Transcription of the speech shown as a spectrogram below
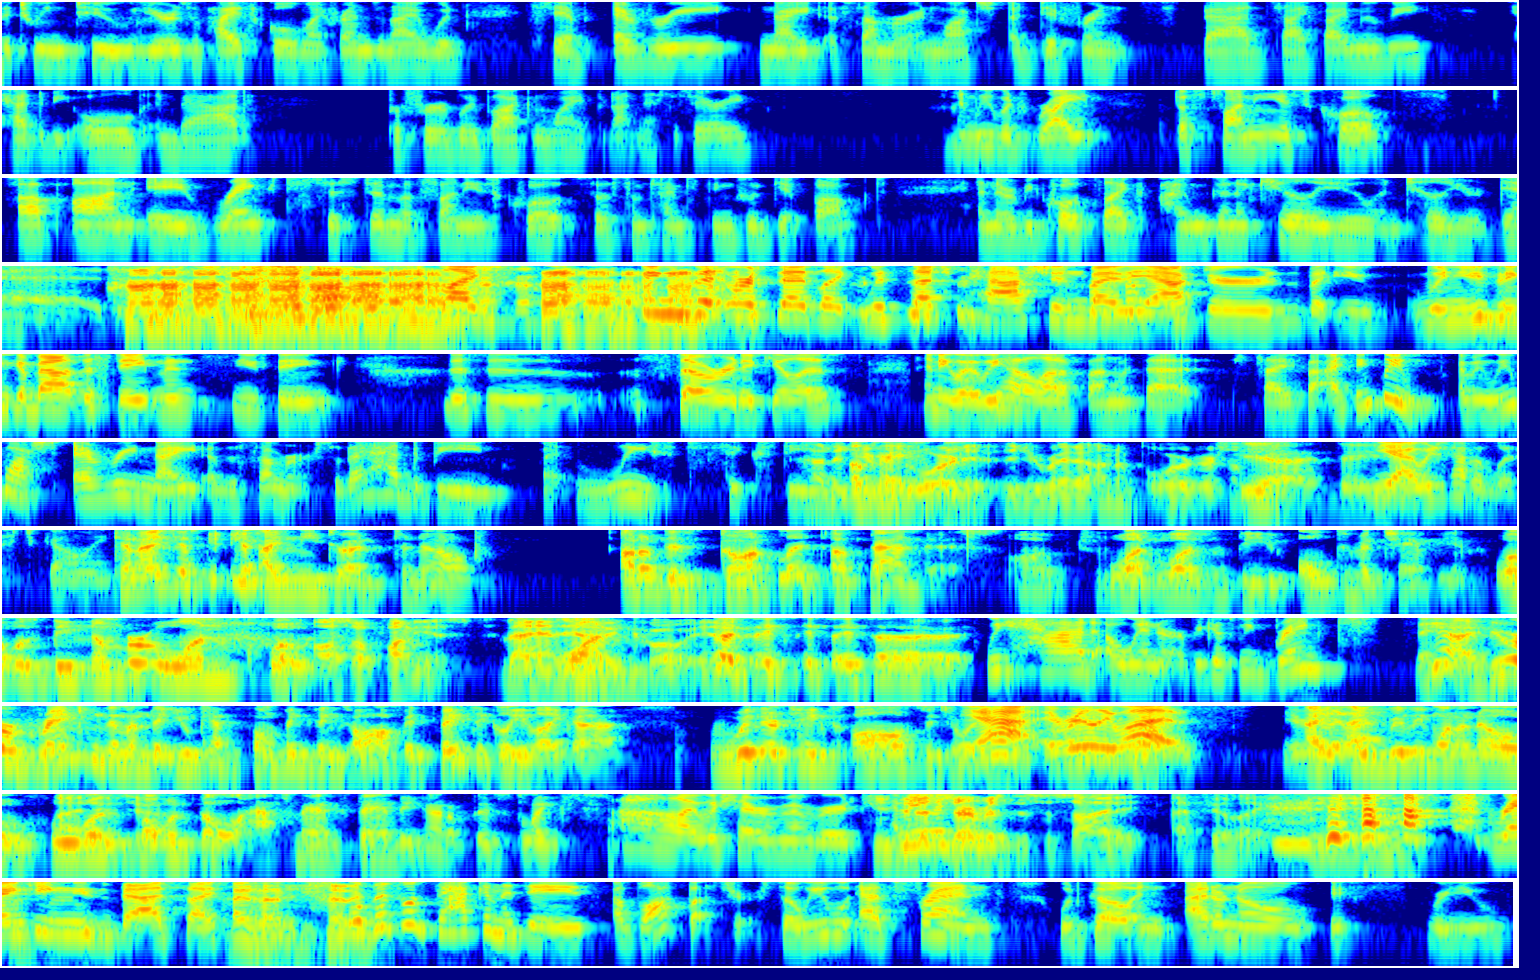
between two years of high school. My friends and I would stay up every night of summer and watch a different bad sci-fi movie. It had to be old and bad preferably black and white, but not necessary. And we would write the funniest quotes up on a ranked system of funniest quotes. So sometimes things would get bumped. And there would be quotes like, I'm going to kill you until you're dead. like, Things that were said like with such passion by the actors, but you when you think about the statements, you think this is so ridiculous. Anyway, we had a lot of fun with that sci-fi. I think we I mean we watched every night of the summer. So that had to be at least 60 How did you Okay. record movies. it? Did you write it on a board or something? Yeah, they, Yeah, we just had a list going. Can I just? I need to to know, out of this gauntlet of badness, Oh, what was the ultimate champion? What was the number one quote? Also funniest. That and, one. And a quote. Yeah. because it's it's it's a We had a winner because we ranked things. yeah. If you were ranking them and that you kept bumping things off, it's basically like a winner takes all situation. Yeah, it right? really So was. It I, really I really want to know who do was what was the last man standing out of this like Oh, I wish I remembered. you I did mean, a was service to society. I feel like to, ranking these bad sci-fi Yeah, movies. gotta- Well, this was back in the days of Blockbuster. So we, as friends, would go and I don't know if were you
